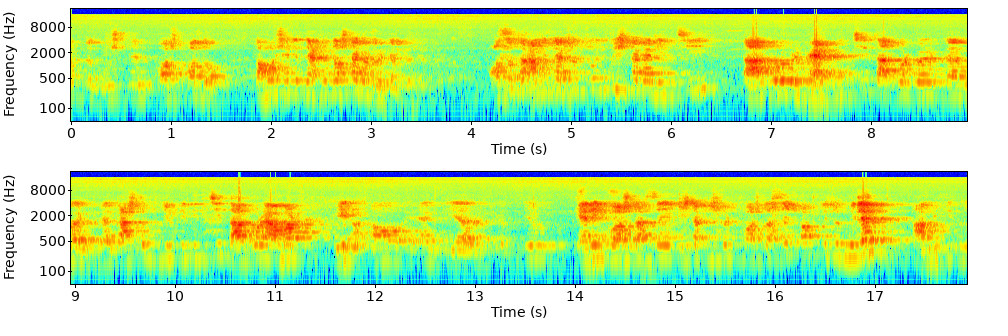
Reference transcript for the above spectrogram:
অফ দ্য কস্ট কত তখন সেক্ষেত্রে একশো দশ টাকা করে ক্যালকুলেশন করে। অথচ আমি তো একশো চব্বিশ টাকা দিচ্ছি তারপরে ভ্যাট দিচ্ছি তারপরে কাস্টম ডিউটি দিচ্ছি তারপরে আমার ক্যারিং কস্ট আছে এস্টাবলিশমেন্ট কস্ট আছে, সবকিছু মিলে আমি কিন্তু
